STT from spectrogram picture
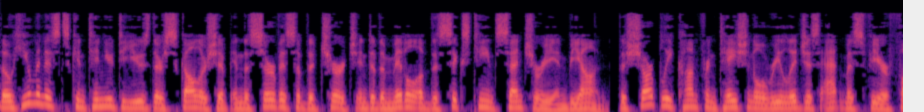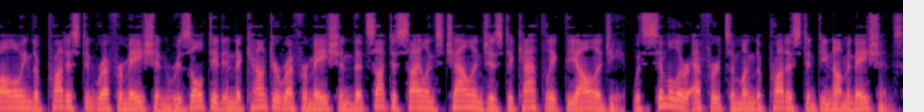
Though humanists continued to use their scholarship in the service of the Church into the middle of the 16th century and beyond, the sharply confrontational religious atmosphere following the Protestant Reformation resulted in the Counter-Reformation that sought to silence challenges to Catholic theology, with similar efforts among the Protestant denominations.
